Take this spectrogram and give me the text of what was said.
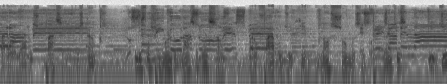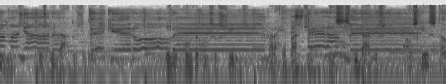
para olhar os pássaros dos campos, ele está chamando nossa atenção para o fato de que nós somos importantes e dignos dos cuidados de Deus. Ele conta com seus filhos para repartir esses cuidados aos que estão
